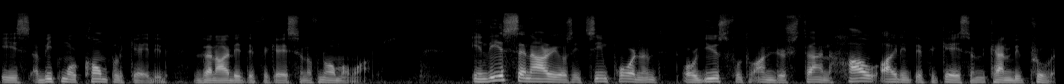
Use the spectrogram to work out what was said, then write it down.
is a bit more complicated than identification of normal models. In these scenarios, it's important or useful to understand how identification can be proven.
